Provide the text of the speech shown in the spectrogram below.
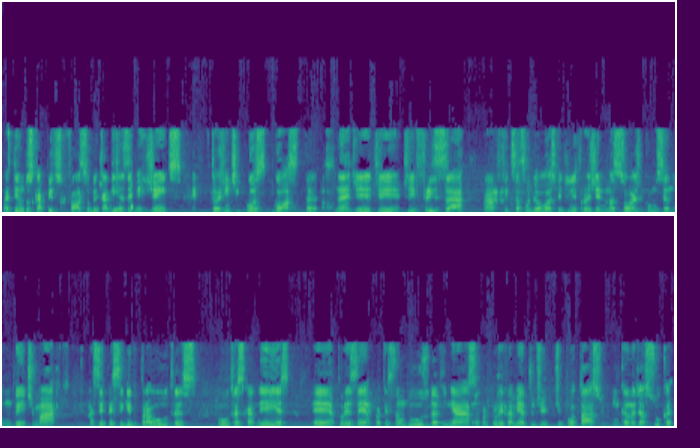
mas tem um dos capítulos que fala sobre cadeias emergentes. Então a gente gosta né, de, de, de frisar a fixação biológica de nitrogênio na soja como sendo um benchmark a ser perseguido para outras, outras cadeias. É, por exemplo, a questão do uso da vinhaça para aproveitamento de, de potássio em cana-de-açúcar,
